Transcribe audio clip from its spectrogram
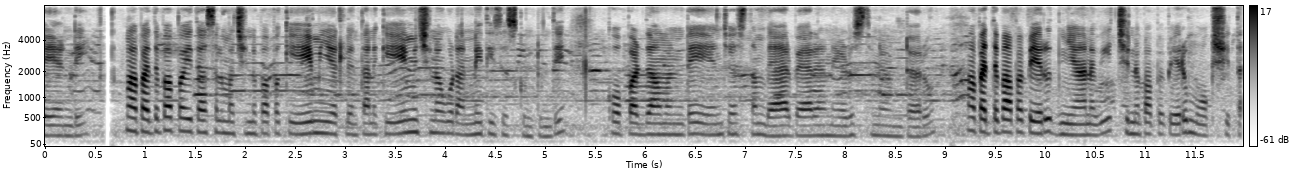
చేయండి. మా పెద్ద పాప అయితే అసలు మా చిన్న పాపకి ఏమి ఇవ్వట్లేదు తనకి ఏమి ఇచ్చినా కూడా అన్నీ తీసేసుకుంటుంది. కోపడదామంటే ఏం చేస్తాం? బేర్ బేర్ అని ఏడుస్తూనే ఉంటారు. మా పెద్ద పాప పేరు జ్ఞానవి చిన్న పాప పేరు మోక్షిత.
